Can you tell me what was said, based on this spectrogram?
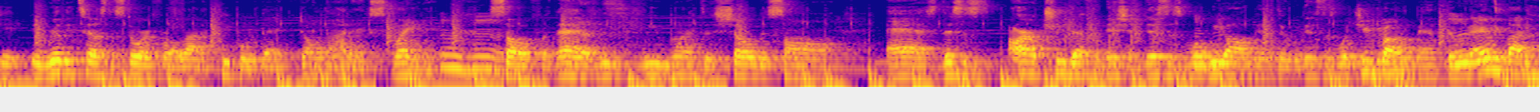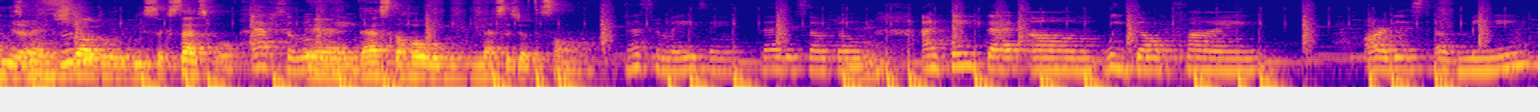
it, it really tells the story for a lot of people that don't know how to explain it. So for that, Yes. we, we wanted to show the song as this is our true definition. This is what we Mm-hmm. all been through. This is what you've probably been through. Everybody who's Yes. been struggling to be successful. Absolutely. And that's the whole message of the song. That's amazing. That is so dope. Mm-hmm. I think that um, we don't find artists of meaning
